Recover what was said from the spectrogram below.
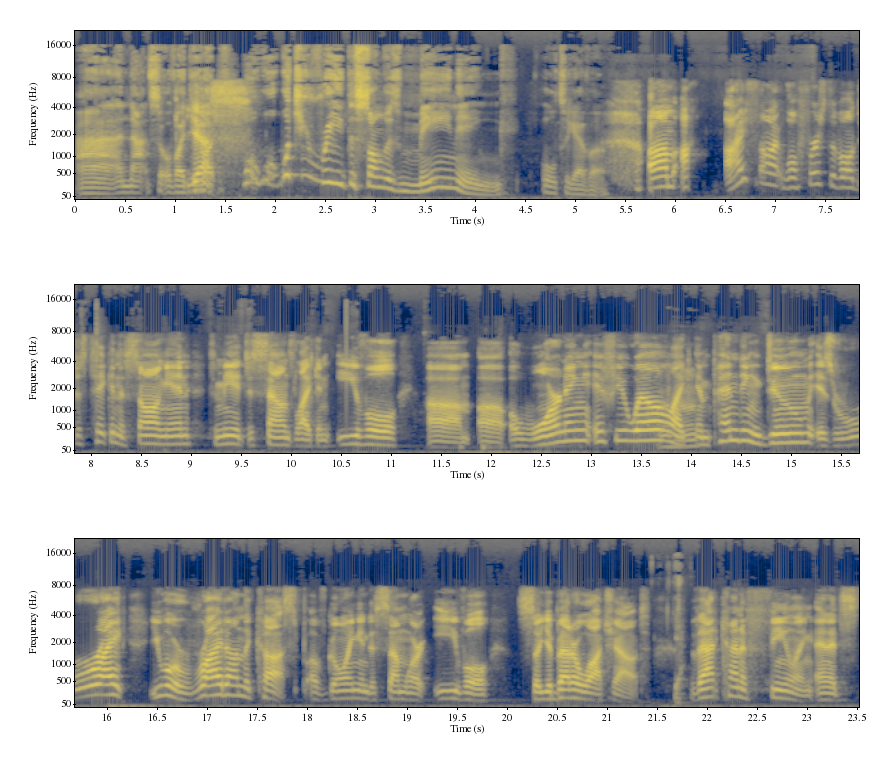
uh, and that sort of idea. Like, Yes. what, what, what do you read the song as meaning altogether? Um, I, I thought, well, first of all, just taking the song in, to me, it just sounds like an evil, um, uh, a warning, if you will. Like impending doom is right. You are right on the cusp of going into somewhere evil, so you better watch out. Yeah. That kind of feeling, and it's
